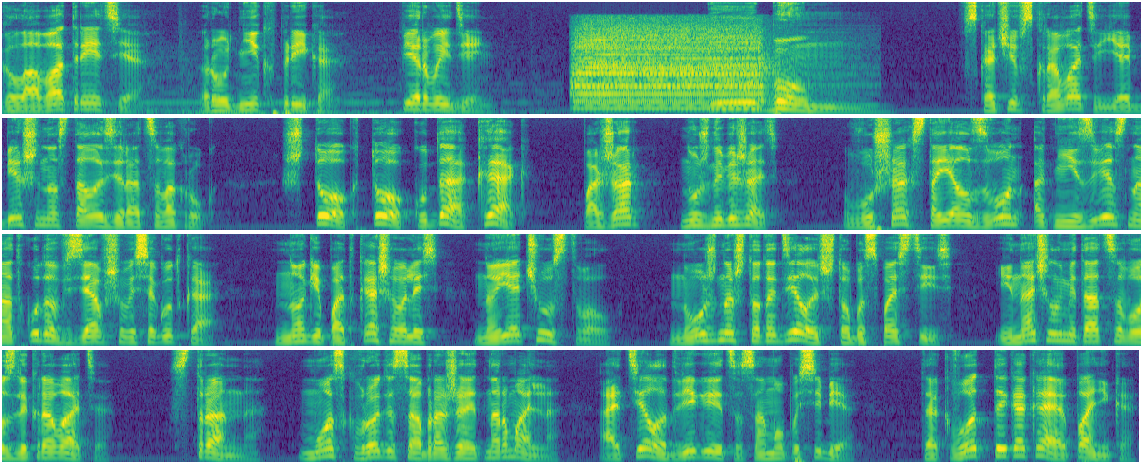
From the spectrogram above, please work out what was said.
Глава 3. Рудник Прика. Первый день. Бум! Вскочив с кровати, я бешено стал озираться вокруг. Что, кто, куда, как? Пожар? Нужно бежать. В ушах стоял звон от неизвестно откуда взявшегося гудка. Ноги подкашивались, но я чувствовал. Нужно что-то делать, чтобы спастись. И начал метаться возле кровати. Странно. Мозг вроде соображает нормально, а тело двигается само по себе. Так вот ты какая паника.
